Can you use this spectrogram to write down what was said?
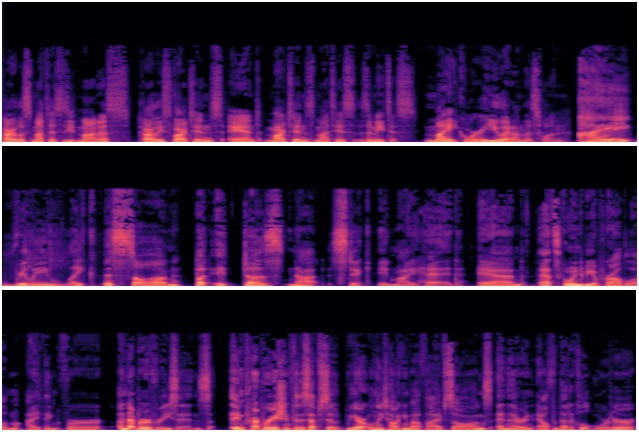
Carlos Matis Zitmanis, Carlis Vartins, and Martins Matis Zamitis. Mike, where are you at on this one? I really like this song, but it does not stick in my head. And that's going to be a problem, I think, for a number of reasons. In preparation for this episode, we are only talking about five songs and they're in alphabetical order.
